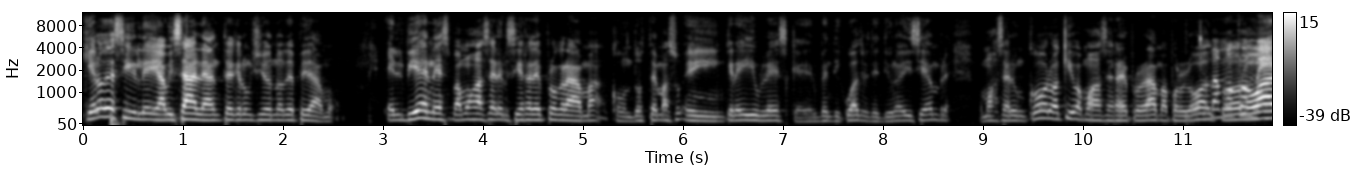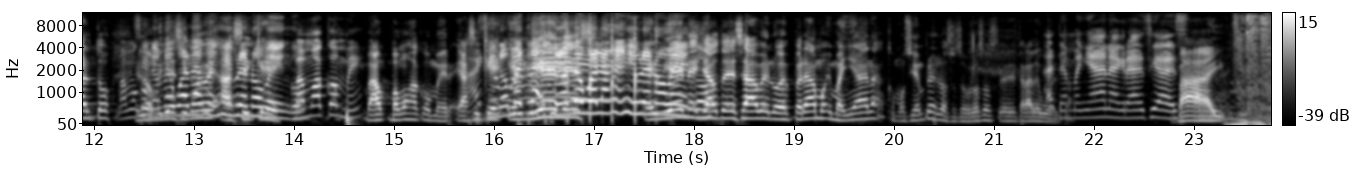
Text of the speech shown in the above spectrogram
quiero decirle y avisarle antes de que muchachos nos despidamos. El viernes vamos a hacer el cierre del programa con dos temas increíbles, que es el 24 y el 31 de diciembre. Vamos a hacer un coro aquí, vamos a cerrar el programa por lo alto, Vamos a todo lo comer, alto. vamos a comer. Si no me guardan 2019, jengibre, así no que vengo. Vamos a comer. va- vamos a comer. Así Ay, que si no me el si no me viernes, guardan jengibre, el no viernes vengo. ya ustedes saben, los esperamos y mañana, como siempre, los osobrosos estará de vuelta. Hasta mañana, gracias. Bye.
